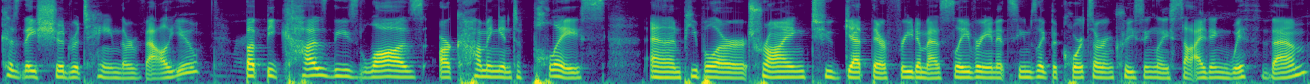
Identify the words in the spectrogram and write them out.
because they should retain their value. But because these laws are coming into place and people are trying to get their freedom as slavery, and it seems like the courts are increasingly siding with them,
